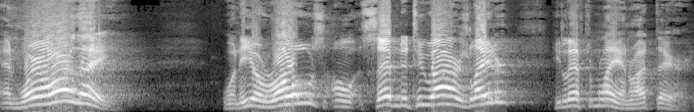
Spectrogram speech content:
And where are they? When he arose on 72 hours later, he left them laying right there.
